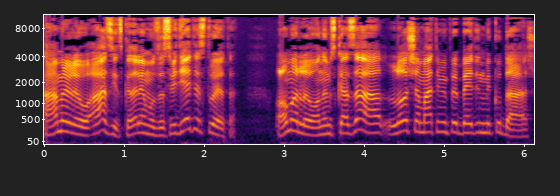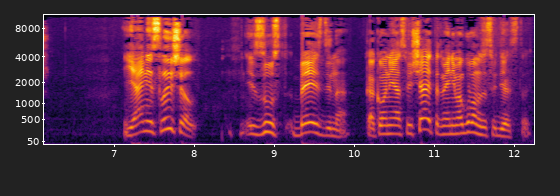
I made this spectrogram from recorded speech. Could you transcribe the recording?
Амрилеу Азид, сказали ему, засвидетельствуй это. Омрлеу, он им сказал, лоша матими пебедин микудаш. Я не слышал из уст Бездина, как он не освещает, поэтому я не могу вам засвидетельствовать.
